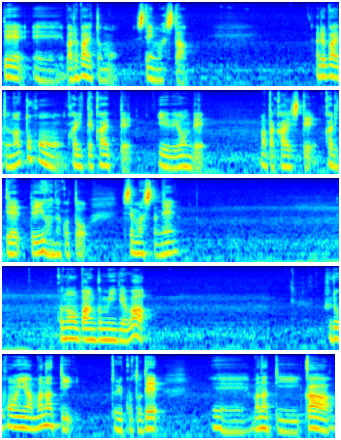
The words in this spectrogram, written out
で、えー、アルバイトもしていました。アルバイトの後本を借りて帰って家で読んでまた返して借りてっていうようなことをしてましたね。この番組では古本屋マナティということで、えー、マナティが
